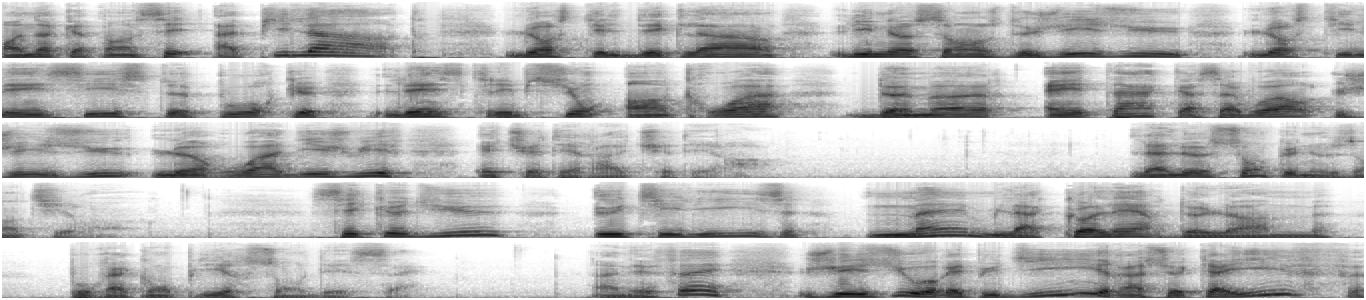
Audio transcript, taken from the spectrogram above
on n'a qu'à penser à Pilate, lorsqu'il déclare l'innocence de Jésus, lorsqu'il insiste pour que l'inscription en croix demeure intacte, à savoir Jésus, le roi des Juifs, etc., etc. La leçon que nous en tirons, c'est que Dieu utilise même la colère de l'homme pour accomplir son dessein. En effet, Jésus aurait pu dire à ce caïphe,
